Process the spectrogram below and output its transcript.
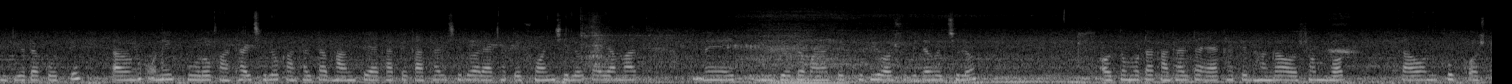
ভিডিওটা করতে। কারণ অনেক বড় কাঁঠাল ছিল। কাঁঠালটা ভাঙতে এক হাতে কাঁঠাল ছিল আর এক হাতে ফোন ছিল। তাই আমার ভিডিওটা বানাতে খুবই অসুবিধা হচ্ছিল। অত মোটা কাঁঠালটা এক হাতে ভাঙা অসম্ভব, তাও আমি খুব কষ্ট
